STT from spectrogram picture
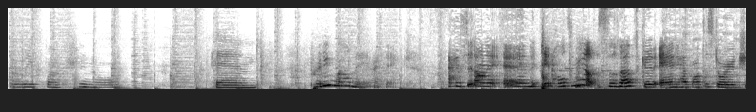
fully functional and pretty well made, I think. I can sit on it and it holds me up, so that's good, and has lots of storage.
